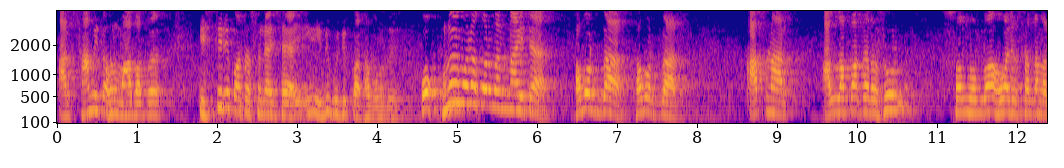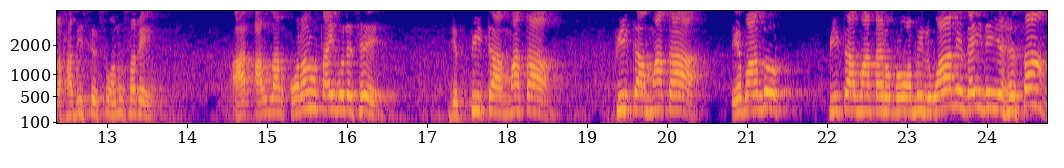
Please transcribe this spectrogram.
আর স্বামী তখন মা বাপের স্ত্রীর কথা শুনে সে ইদিক উদিক কথা বলবে। কখনোই মনে করবেন না এটা। খবরদার খবরদার। আপনার আল্লাহ পাকা রসুল সাল্লাহ আলি সাল্লামের হাদিসের অনুসারে আর আল্লাহর কোরআনও তাই বলেছে যে পিতা, মাতা পিতা, মাতা এবাদত পিতা, মাতার উপর অবিল ওয়ালে দেয় নেই হেসান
